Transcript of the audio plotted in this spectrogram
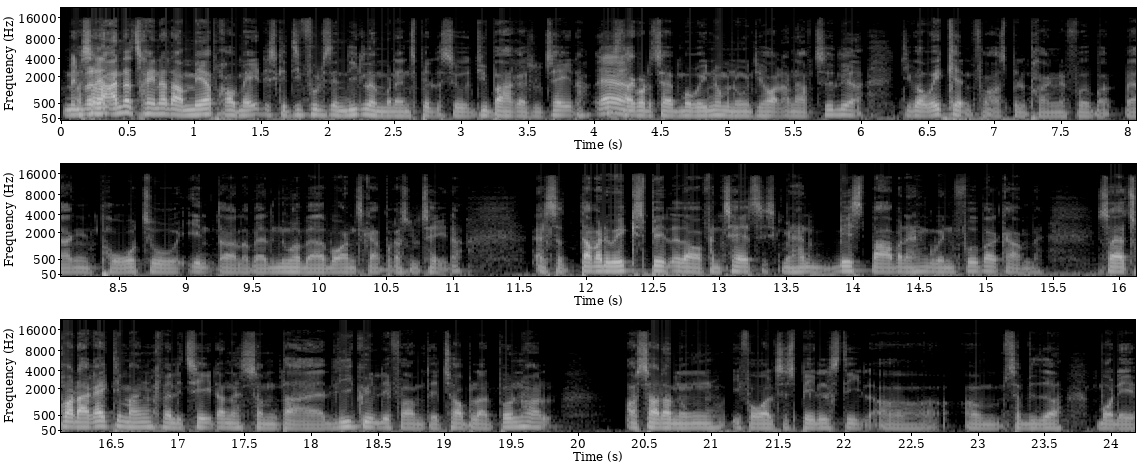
men og så er der hvordan- andre trænere, der er mere pragmatiske. De er fuldstændig ligeglade med, hvordan spillet ser ud. De vil bare resultater. Ja, Ja. Altså, der kunne du tage Mourinho med nogle af de hold, han har haft tidligere. De var jo ikke kendt for at spille prangende fodbold. Hverken Porto, Inter eller hvad det nu har været, hvor han skabte resultater. Altså, der var det jo ikke spillet, der var fantastisk, men han vidste bare, hvordan han kunne vinde fodboldkampe. Så jeg tror, der er rigtig mange kvaliteterne, som der er ligegyldige for, om det er top eller et bundhold. Og så er der nogen i forhold til spillestil og, og så videre, hvor det er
